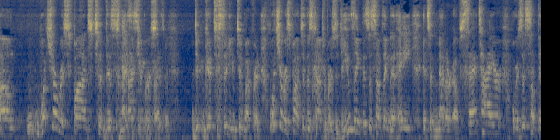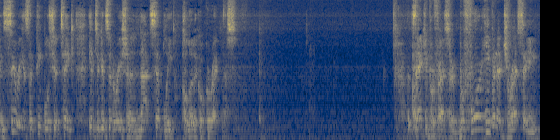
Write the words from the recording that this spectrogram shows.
Um, what's your response to this nice controversy? To Good to see you too, my friend. What's your response to this controversy? Do you think this is something that, hey, it's a matter of satire, or is this something serious that people should take into consideration and not simply political correctness? Thank you, Professor. Before even addressing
